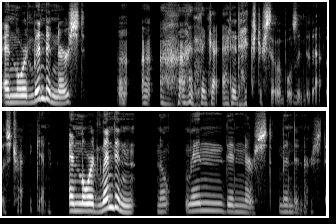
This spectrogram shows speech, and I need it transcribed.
And Lord Lindenhurst. Uh, uh, I think I added extra syllables into that. Let's try it again. And Lord Linden. No, Lindenhurst. Lindenhurst.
